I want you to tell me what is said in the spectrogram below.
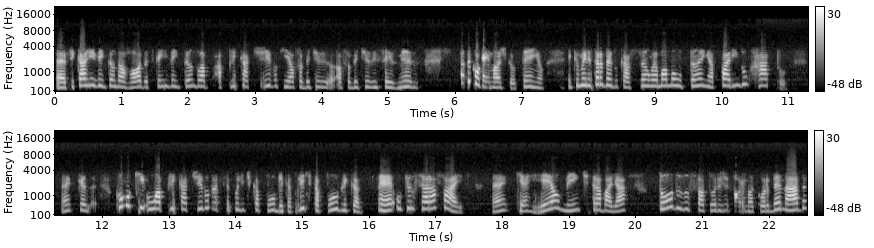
É, ficar reinventando a roda, ficar inventando aplicativo que alfabetiza, alfabetiza em seis meses. Sabe qual é a imagem que eu tenho? É que o Ministério da Educação é uma montanha parindo um rato. Né? Como que um aplicativo vai ser política pública? Política pública é o que o Ceará faz, né? que é realmente trabalhar todos os fatores de forma coordenada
